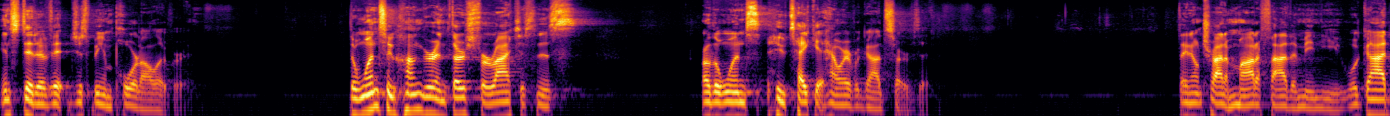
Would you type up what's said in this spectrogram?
instead of it just being poured all over it. The ones who hunger and thirst for righteousness are the ones who take it however God serves it. They don't try to modify the menu. Well, God,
